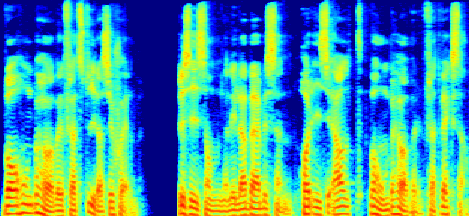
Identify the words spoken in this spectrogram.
vad hon behöver för att styra sig själv. Precis som den lilla bebisen har i sig allt vad hon behöver för att växa.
